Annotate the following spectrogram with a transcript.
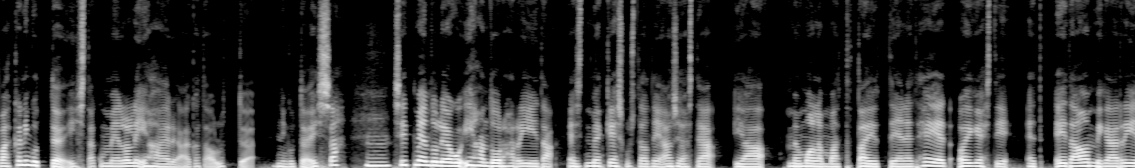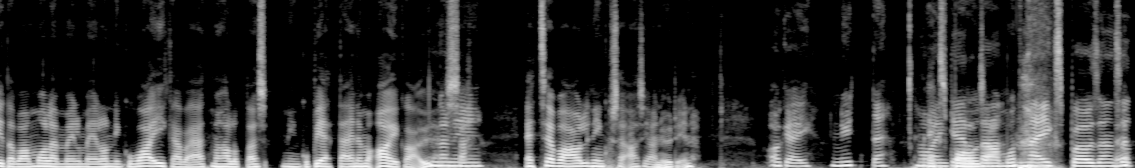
vaikka niinku töistä, kun meillä oli ihan eri aikataulut työ, niinku töissä, Mm. Sitten meillä tuli joku ihan turha riita, ja sitten me keskusteltiin asiasta, ja, ja me molemmat tajuttiin, että hei, et oikeasti, että ei tämä ole mikään riita, vaan molemmilla meillä on niinku vaan ikävää, että me haluttaisiin niinku viettää enemmän aikaa yhdessä. No niin. Että se vaan oli niinku se asian ydin. Okei, nytte mä voin Exposaan kertoa. mut. Mä exposan sut.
